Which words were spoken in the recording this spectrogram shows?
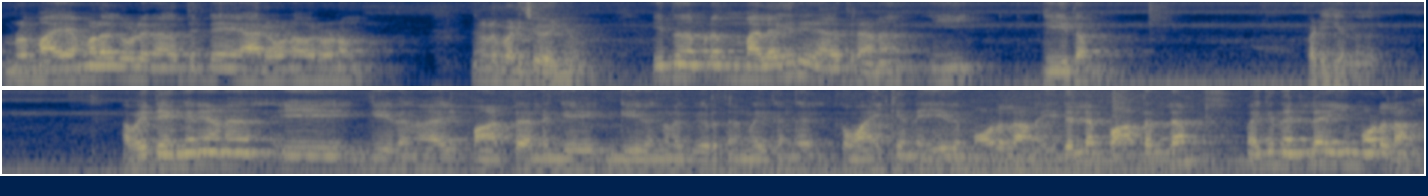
നമ്മൾ മയമളകുള്ള രാഗത്തിന്റെ ആരോണവരോണം നിങ്ങൾ പഠിച്ചു കഴിഞ്ഞു. ഇന്ന് നമ്മൾ മലഹരി രാഗത്തിലാണ് ഈ ഗീതം പഠിക്കുന്നത്. അപ്പോൾ ഇതെങ്ങനെയാണ് ഈ ഗീതങ്ങൾ ഈ പാട്ട് അല്ലെങ്കിൽ ഗീതങ്ങൾ കീർത്തനങ്ങൾ ഇതൊക്കെ വായിക്കുന്ന ഏത് മോഡലാണ്? ഇതെല്ലാം പാട്ടെല്ലാം വായിക്കുന്ന എല്ലാം ഈ മോഡലാണ്.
